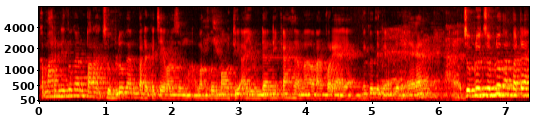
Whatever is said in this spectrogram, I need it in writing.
Kemarin itu kan para jomblo kan pada kecewa semua. Waktu mau di Ayunda nikah sama orang Korea ya. Ikutin ya, ya kan? Jomblo-jomblo kan pada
